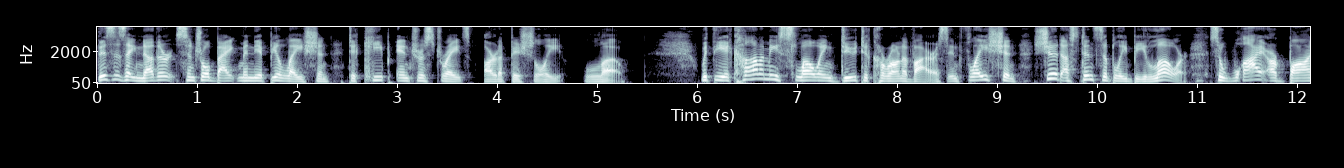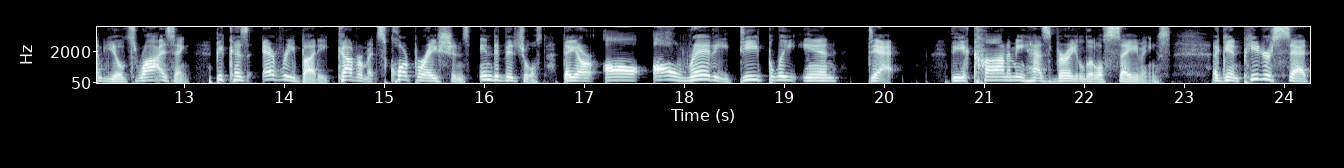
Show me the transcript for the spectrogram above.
This is another central bank manipulation to keep interest rates artificially low. With the economy slowing due to coronavirus, inflation should ostensibly be lower. So, why are bond yields rising? Because everybody, governments, corporations, individuals, they are all already deeply in debt the economy has very little savings. Again, Peter said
